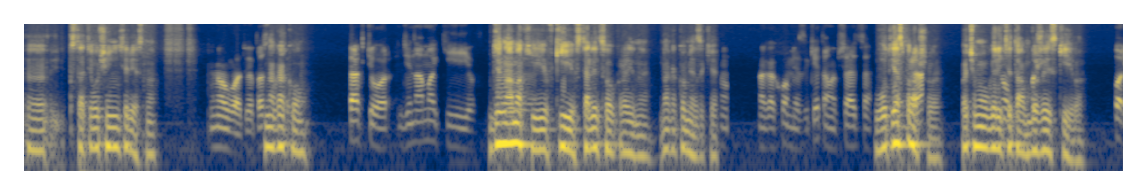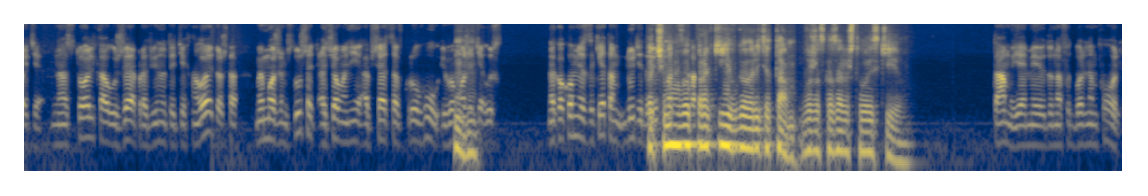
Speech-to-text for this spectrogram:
Э, Кстати, очень интересно. Ну вот, вы На послушайте. каком? Шахтер, Динамо Киев. Динамо Киев, Киев, столица Украины. На каком языке? На каком языке там общаются? Вот я спрашиваю. Почему вы говорите Ну, там, вы же из Киева? Пойте, настолько уже продвинутые технологии, то что мы можем слушать, о чем они общаются в кругу, и вы можете на каком языке там люди дают Почему вы про Киев говорите там? Вы же сказали, что вы из Киева. там, я имею в виду на футбольном поле.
